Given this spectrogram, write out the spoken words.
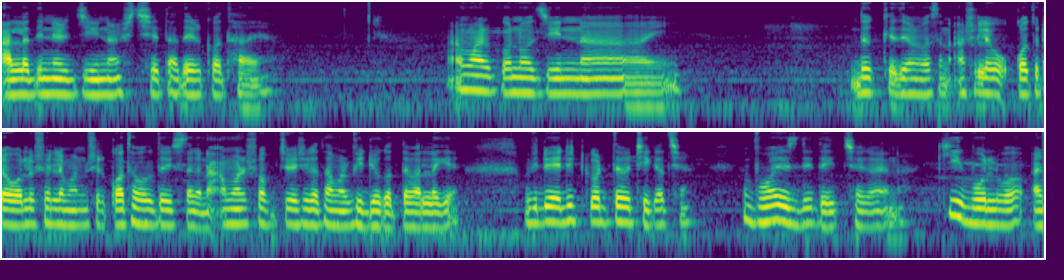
আল্লাদিনের জিন আসছে তাদের কথায়। আমার কোনো জিন নাই। দুঃখে যেমন বলছেন আসলে কতটা অলস হলে মানুষের কথা বলতে ইচ্ছা থাকে না। আমার সবচেয়ে বেশি কথা আমার ভিডিও করতে ভালো লাগে। ভিডিও এডিট করতেও ঠিক আছে। ভয়েস দিতে ইচ্ছে করে না। কি বলব আর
